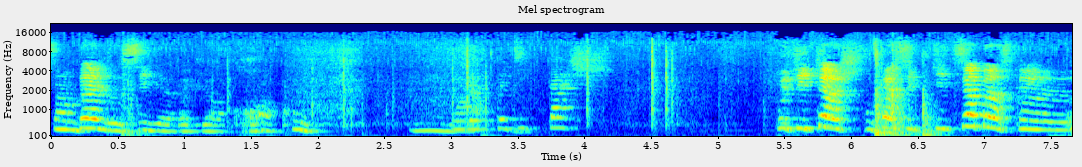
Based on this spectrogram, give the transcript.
Sont belles aussi avec leurs grands coups. Et leurs petites taches Petite tache, je trouve pas si petite ça parce que euh,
